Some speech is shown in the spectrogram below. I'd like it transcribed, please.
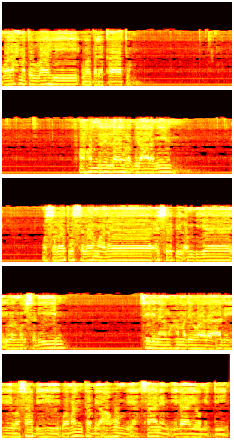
Warahmatullahi wabarakatuh. Alhamdulillahi rabbil alamin. Wassalatu wassalamu ala ashrafil anbiya'i wal mursalin. Sayyidina Muhammad wa ala alihi wa sahbihi wa man tabi'ahum bi ihsanin ila yaumiddin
